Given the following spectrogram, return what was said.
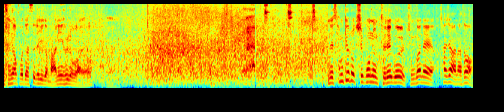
생각보다 쓰레기가 많이 흘러와요. 근데 3km 치고는 드랙을 중간에 차지 않아서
